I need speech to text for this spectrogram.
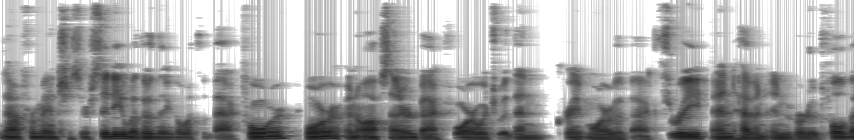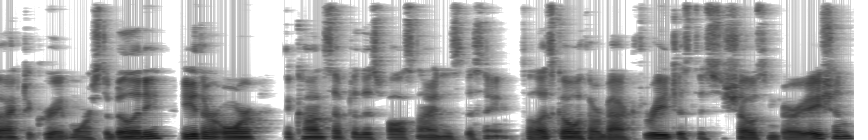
Now for Manchester City, whether they go with the back four or an off-centered back four, which would then create more of a back three and have an inverted fullback to create more stability. Either or, the concept of this false nine is the same. So let's go with our back three just to show some variation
